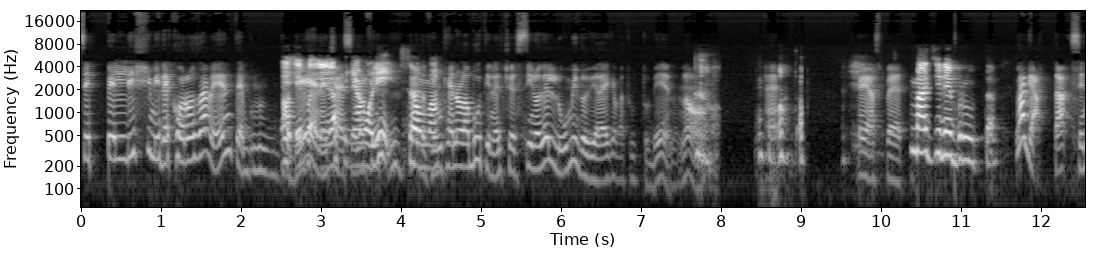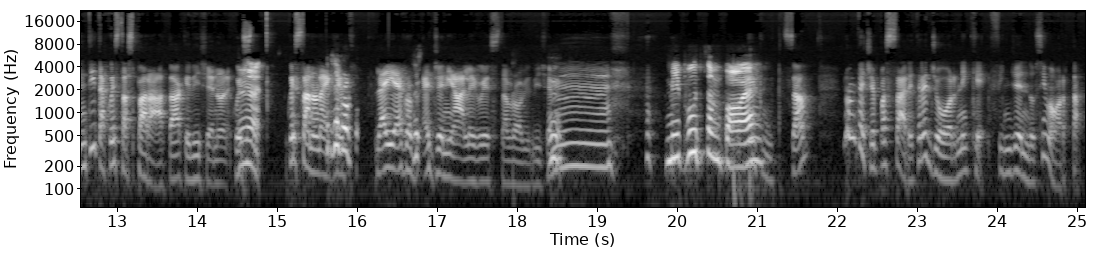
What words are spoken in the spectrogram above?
seppelliscimi decorosamente, va e, bene, e cioè, finiamo lì, insomma. finché non la butti nel cestino dell'umido direi che va tutto bene, no? eh. eh, aspetta. Immagine brutta. La gatta, sentita questa sparata, che dice, non è, questa, eh. questa non è che... Proprio... Lei è proprio, è geniale questa proprio, dice... Mm. Mi puzza un po', eh. Mi puzza. Non fece passare tre giorni che, fingendosi morta,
